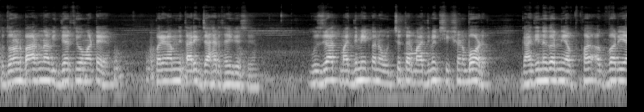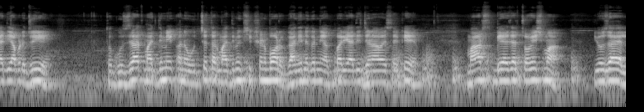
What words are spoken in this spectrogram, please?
તો ધોરણ બારના વિદ્યાર્થીઓ માટે પરિણામની તારીખ જાહેર થઈ ગઈ છે. ગુજરાત માધ્યમિક અને ઉચ્ચતર માધ્યમિક શિક્ષણ બોર્ડ ગાંધીનગરની અખબાર યાદી આપણે જોઈએ. તો ગુજરાત માધ્યમિક અને ઉચ્ચતર માધ્યમિક શિક્ષણ બોર્ડ ગાંધીનગરની અખબાર યાદી જણાવે છે કે માર્ચ બે હજાર ચોવીસમાં યોજાયેલ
